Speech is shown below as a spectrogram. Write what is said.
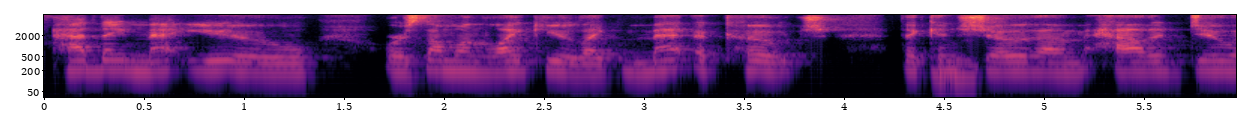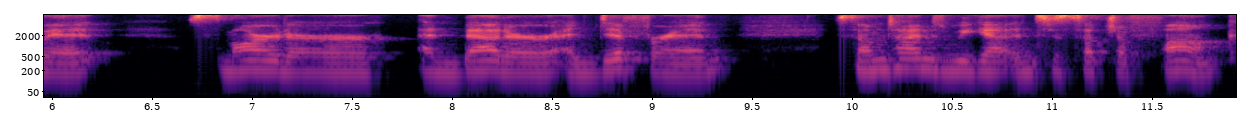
had they met you or someone like you, like met a coach that can mm-hmm. show them how to do it smarter and better and different sometimes we get into such a funk.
